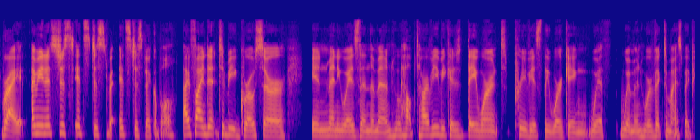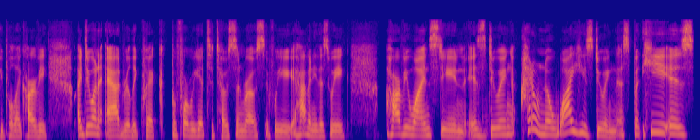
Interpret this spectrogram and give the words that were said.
Right. I mean it's just it's just it's despicable. I find it to be grosser in many ways than the men who helped Harvey because they weren't previously working with women who were victimized by people like Harvey. I do want to add really quick before we get to toasts and roasts, if we have any this week. Harvey Weinstein is doing, I don't know why he's doing this, but he is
